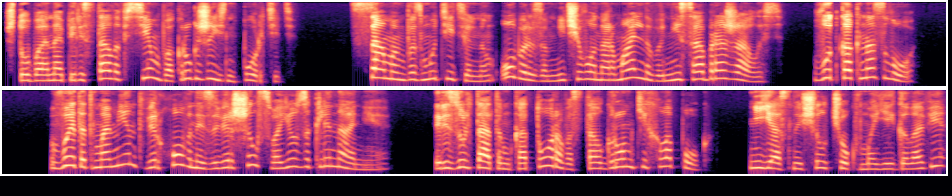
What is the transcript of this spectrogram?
чтобы она перестала всем вокруг жизнь портить. Самым возмутительным образом ничего нормального не соображалось. Вот как назло. В этот момент Верховный завершил свое заклинание, результатом которого стал громкий хлопок, неясный щелчок в моей голове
